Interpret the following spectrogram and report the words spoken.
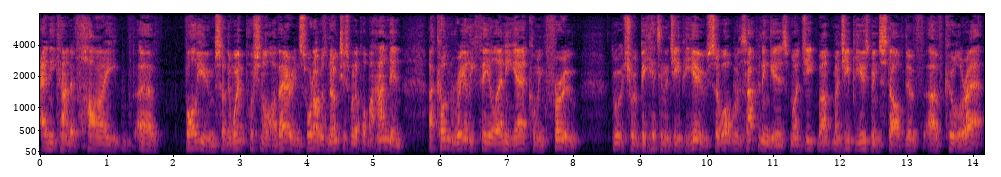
any kind of high uh, volume, so they weren't pushing a lot of air in. So what I was noticed when I put my hand in, I couldn't really feel any air coming through, which would be hitting the GPU. So what was happening is my, G, my, my GPU's been starved of, of cooler air.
